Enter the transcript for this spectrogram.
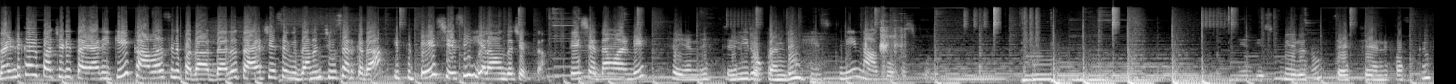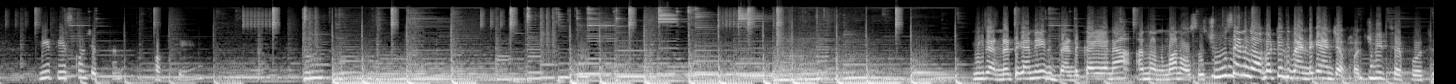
బెండకాయ పచ్చడి తయారీకి కావాల్సిన పదార్థాలు తయారు చేసే విధానం చూసారు కదా? ఇప్పుడు టేస్ట్ చేసి ఎలా ఉందో చెప్తాం. టేస్ట్ చేద్దామా అండి? చేయండి. చెప్పండి. తీసుకుని నాకు ఒక స్పూన్ నేను మీరు తీసుకున్నాను టేస్ట్ చేయండి ఫస్ట్ మీరు తీసుకొని చెప్తాను. ఓకే మీరు అన్నట్టుగానే ఇది బెండకాయనా అని అనుమానం వస్తుంది. చూశాను కాబట్టి ఇది బెండకాయ అని చెప్పొచ్చు. మీరు చెప్పవచ్చు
